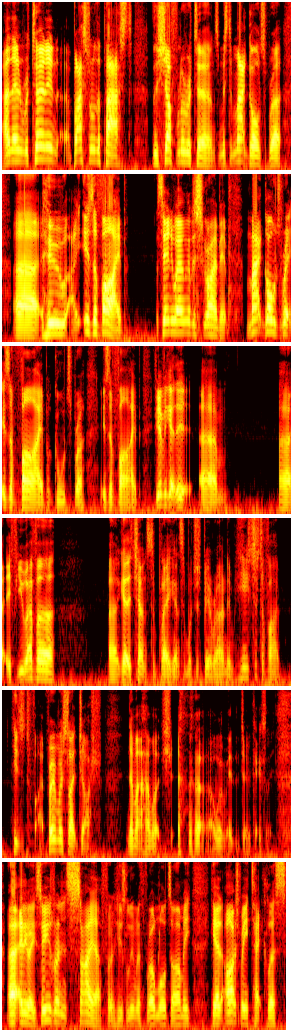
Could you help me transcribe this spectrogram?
And then returning, blast from the past, the shuffler returns, Mr. Matt Goldsborough, uh, who is a vibe. That's the only way I'm going to describe him. Matt Goldsborough is a vibe. Goldsborough is a vibe. If you ever get the um, uh, if you ever uh, get the chance to play against him or just be around him, he's just a vibe. He's just a vibe. Very much like Josh. No matter how much. I won't make the joke actually. Uh, anyway, so he was running Syar for his Lumineth Realm Lord's army. He had Archmage Teclis,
